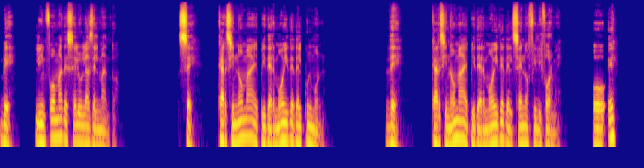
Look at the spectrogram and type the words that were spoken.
B. Linfoma de células del manto. C. Carcinoma epidermoide del pulmón. D. Carcinoma epidermoide del seno filiforme. O E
